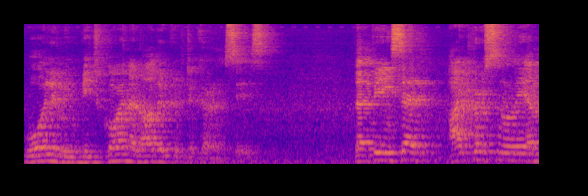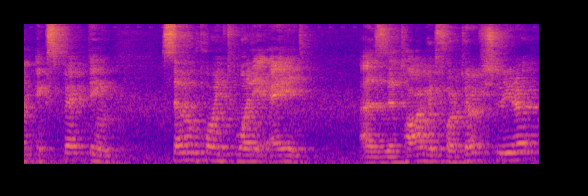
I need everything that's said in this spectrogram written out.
volume in Bitcoin and other cryptocurrencies. That being said, I personally am expecting 7.28 as the target for Turkish lira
